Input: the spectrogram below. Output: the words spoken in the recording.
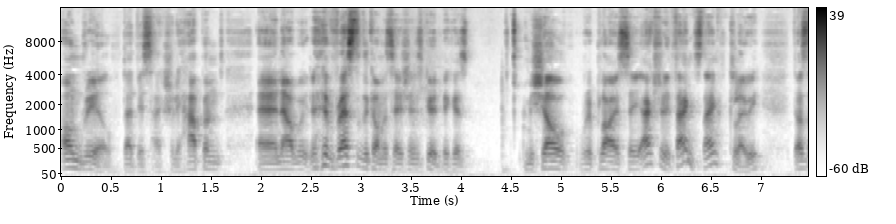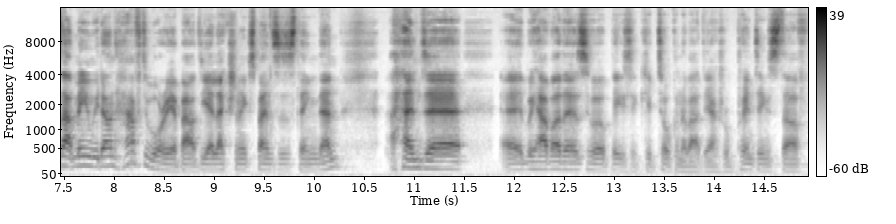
unreal that this actually happened. Uh, now, the rest of the conversation is good because Michelle replies, say, actually, thanks, thanks, Chloe. Does that mean we don't have to worry about the election expenses thing then? And uh, uh, we have others who are basically talking about the actual printing stuff.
